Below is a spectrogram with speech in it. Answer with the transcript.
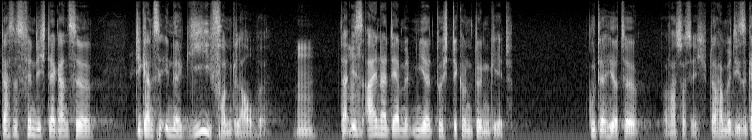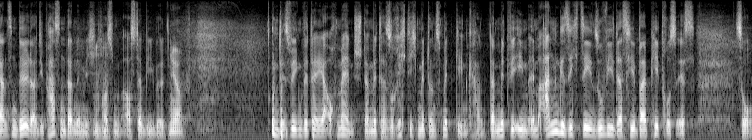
Das ist, finde ich, der ganze, die ganze Energie von Glaube. Da ist einer, der mit mir durch dick und dünn geht. Guter Hirte, was weiß ich. Da haben wir diese ganzen Bilder, die passen dann nämlich aus, dem, aus der Bibel. Ja. Und deswegen wird er ja auch Mensch, damit er so richtig mit uns mitgehen kann, damit wir ihm im Angesicht sehen, so wie das hier bei Petrus ist. So,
